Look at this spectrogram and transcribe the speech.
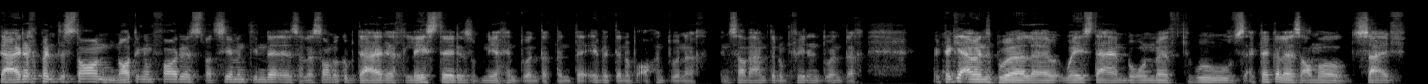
30 punte staan, Nottingham Forest wat 17de is, hulle staan ook op 30, Leicester is op 29 punte, Everton op 28 en Southampton op 24. Ek dink die ouens bo hulle West Ham, Bournemouth, Wolves, ek dink hulle is almal safe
